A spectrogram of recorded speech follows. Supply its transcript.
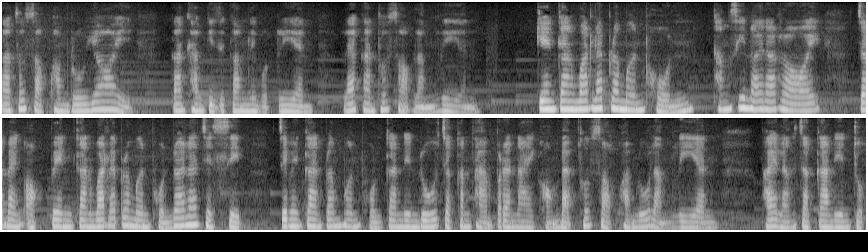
การทดสอบความรู้ย่อย การทำกิจกรรมในบทเรียน และการทดสอบหลังเรียน เกณฑ์การวัดและประเมินผล ทั้งสิ้นร้อยละร้อยจะแบ่งออกเป็นการวัดและประเมินผลร้อยละ70 จะเป็นการประเมินผลการเรียนรู้จากคำถามประนัยของแบบทดสอบความรู้หลังเรียน ภายหลังจากการเรียนจบ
